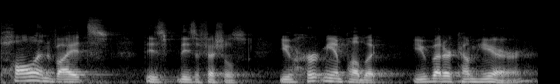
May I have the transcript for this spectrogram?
Paul invites these, these officials, you hurt me in public, you better come here,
